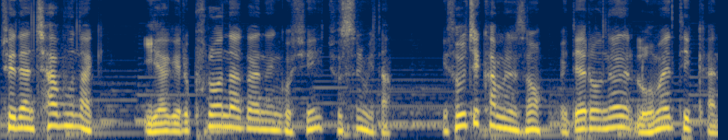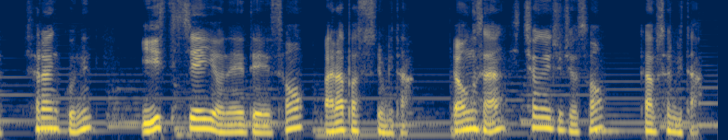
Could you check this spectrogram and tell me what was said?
최대한 차분하게 이야기를 풀어나가는 것이 좋습니다. 솔직하면서 때로는 로맨틱한 사랑꾼인 ESTJ 연애에 대해서 알아봤습니다. 영상 시청해주셔서 감사합니다.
